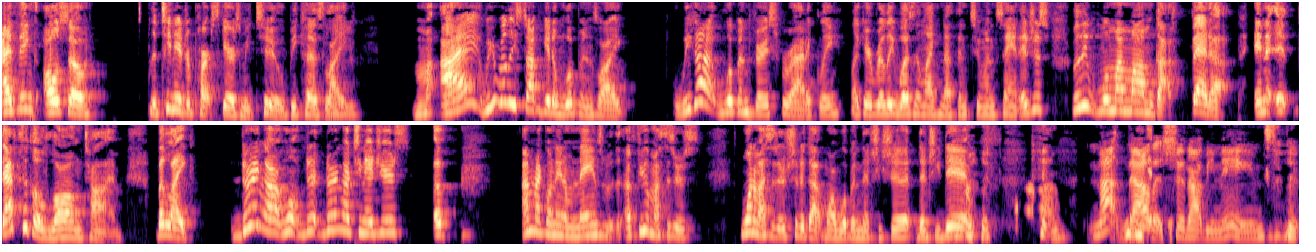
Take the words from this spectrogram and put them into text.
I think also the teenager part scares me too because like mm. my, I we really stopped getting whoopings like we got whoopings very sporadically. Like it really wasn't like nothing too insane. It just really when my mom got fed up, and it, that took a long time. But like during our well, d- during our teenage years, uh, I'm not gonna name them names, but a few of my sisters, one of my sisters should have got more whooping than she should than she did. Um, not now that should not be named. literally,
